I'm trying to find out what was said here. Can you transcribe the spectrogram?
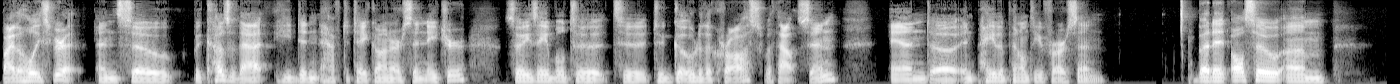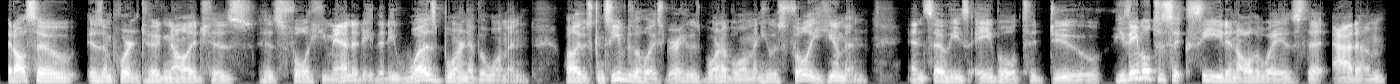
by the Holy Spirit, and so because of that, he didn't have to take on our sin nature. So he's able to to to go to the cross without sin, and uh, and pay the penalty for our sin. But it also um, it also is important to acknowledge his his full humanity that he was born of a woman. While he was conceived of the holy spirit he was born of a woman. He was fully human. And so he's able to do he's able to succeed in all the ways that adam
